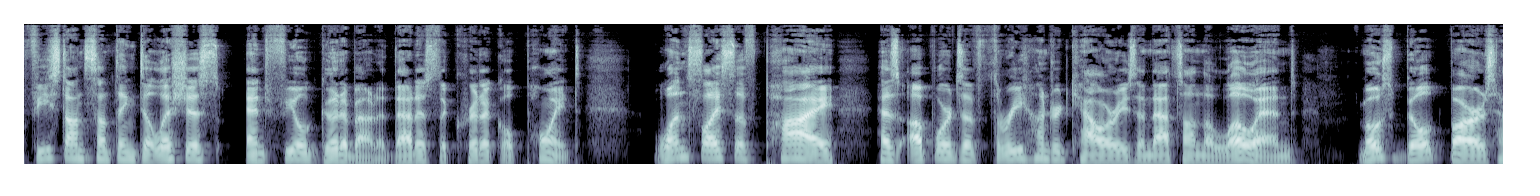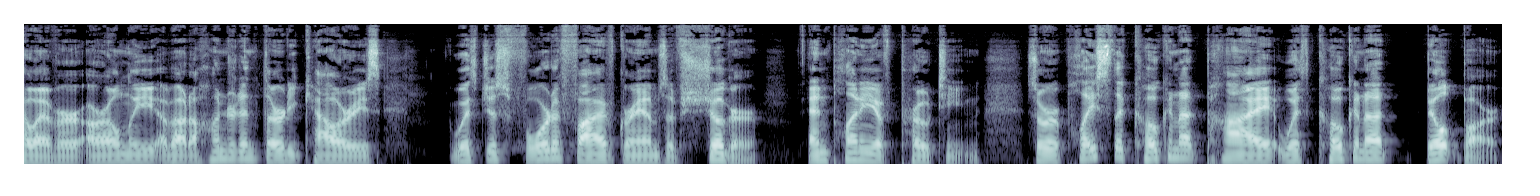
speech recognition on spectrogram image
Feast on something delicious and feel good about it. That is the critical point. One slice of pie has upwards of 300 calories, and that's on the low end. Most built bars, however, are only about 130 calories with just 4 to 5 grams of sugar and plenty of protein. So replace the coconut pie with coconut built bar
